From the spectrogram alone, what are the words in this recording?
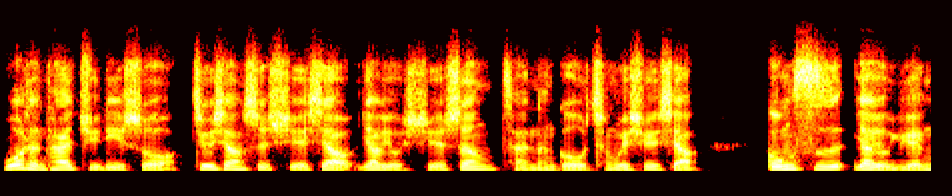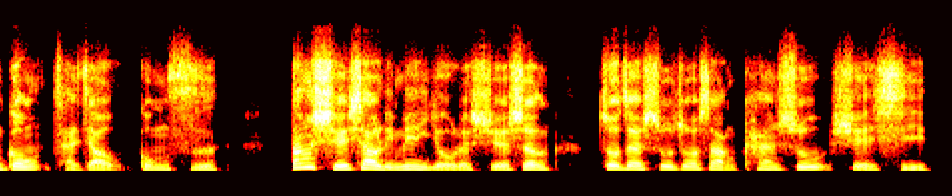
Wharton 他举例说，就像是学校要有学生才能够成为学校，公司要有员工才叫公司。当学校里面有了学生坐在书桌上看书学习，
